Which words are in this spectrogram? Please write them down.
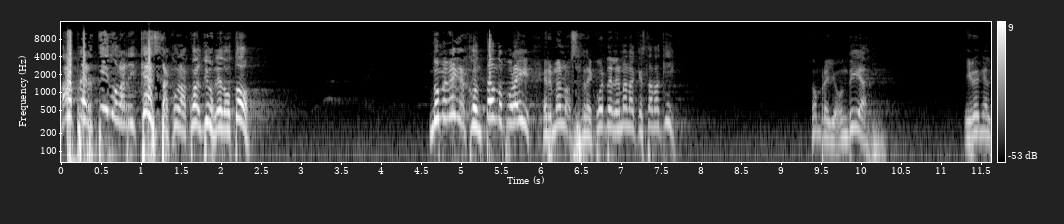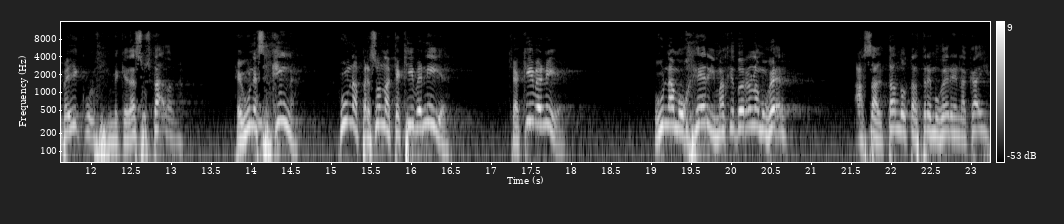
ha perdido la riqueza con la cual Dios le dotó. No me vengas contando por ahí. Hermanos, recuerda la hermana que estaba aquí. hombre, yo un día iba en el vehículo y me quedé asustado. En una esquina, una persona que aquí venía, que aquí venía, una mujer, y más que todo era una mujer, asaltando otras tres mujeres en la calle.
